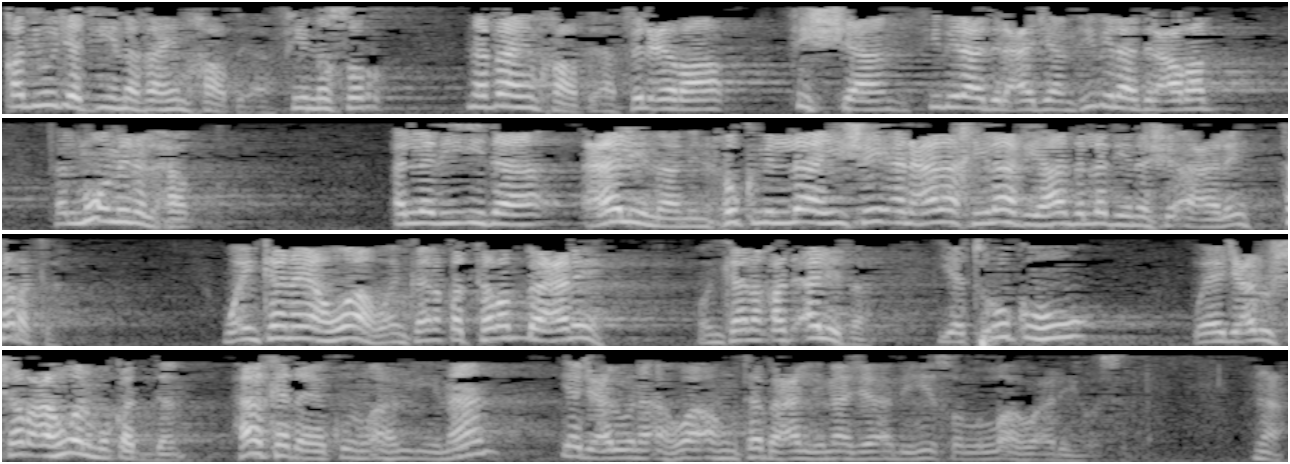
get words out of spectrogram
قد يوجد فيه مفاهيم خاطئة. في مصر مفاهيم خاطئة. في العراق في الشام في بلاد العجم في بلاد العرب فالمؤمن الحق الذي إذا علم من حكم الله شيئا على خلاف هذا الذي نشأ عليه تركه. وإن كان يهواه وإن كان قد تربى عليه وإن كان قد ألفه يتركه ويجعل الشرع هو المقدم. هكذا يكون أهل الإيمان يجعلون أهواءهم تبعا لما جاء به صلى الله عليه وسلم. نعم.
